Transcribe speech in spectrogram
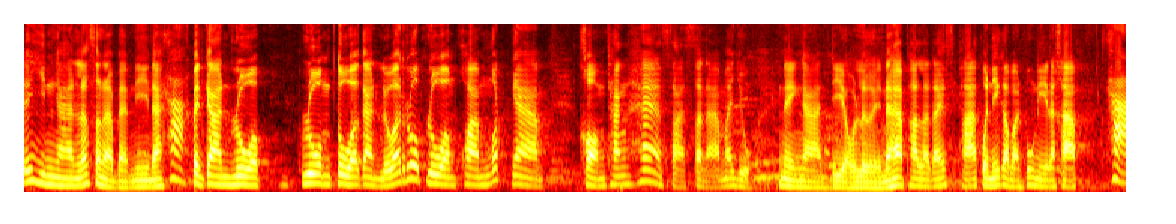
ได้ยินงานลักษณะแบบนี้นะค่ะเป็นการรวบรวมตัวกัน หรือว่ารวบรวมความงดงาม ของทั้ง 5 ศาสนามาอยู่ในงานเดียวเลยนะฮะ Paradise Park วันนี้กับวันพรุ่งนี้นะครับ ค่ะ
